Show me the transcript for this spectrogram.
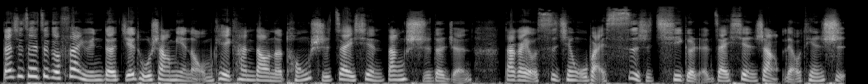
但是在这个范云的截图上面呢，我们可以看到呢，同时在线当时的人大概有四千五百四十七个人在线上聊天室，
